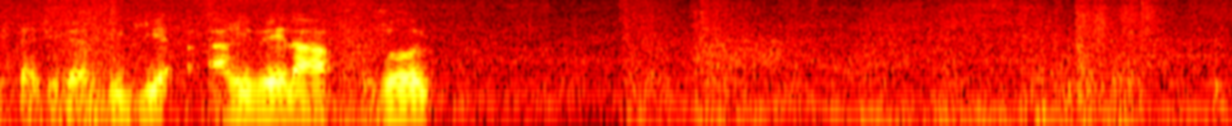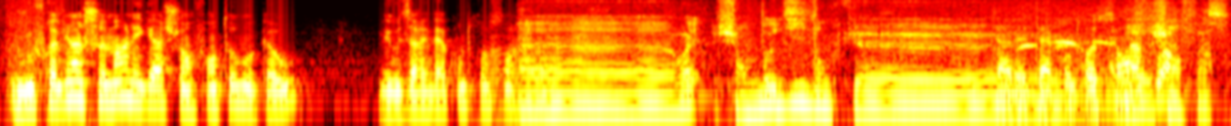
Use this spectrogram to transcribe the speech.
Putain, j'ai vu un buggy arriver là, jaune. Je vous ferai bien le chemin, les gars. Je suis en fantôme au cas où. Mais vous arrivez à contre-sens. je crois. Euh, ouais, je suis en body donc. Euh... T'as- t'es à contresens ouais, je suis en face.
